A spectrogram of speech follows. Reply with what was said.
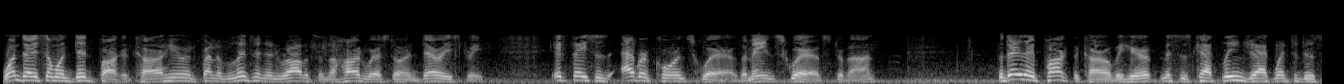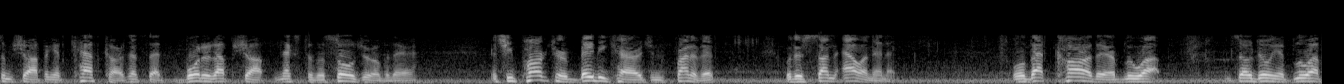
One day someone did park a car here in front of Linton and Robinson, the hardware store in Derry Street. It faces Abercorn Square, the main square of Strabane. The day they parked the car over here, Mrs. Kathleen Jack went to do some shopping at Cathcart. That's that boarded up shop next to the soldier over there. And she parked her baby carriage in front of it with her son Alan in it. Well, that car there blew up. In so doing, it blew up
